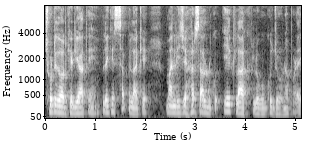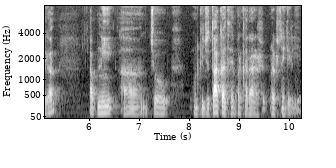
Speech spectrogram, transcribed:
छोटे दौर के लिए आते हैं, लेकिन सब मिला के मान लीजिए हर साल उनको एक लाख लोगों को जोड़ना पड़ेगा अपनी जो उनकी जो ताकत है बरकरार रखने के लिए।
